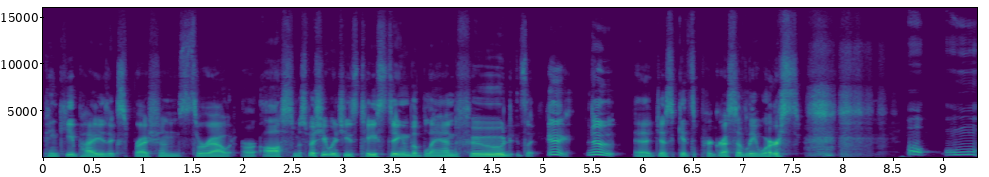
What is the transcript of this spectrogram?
Pinkie Pie's expressions throughout are awesome, especially when she's tasting the bland food. It's like it just gets progressively worse. Oh, m-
